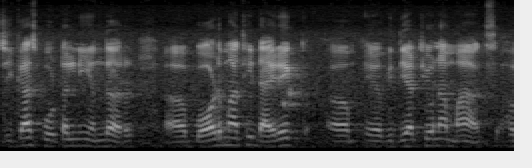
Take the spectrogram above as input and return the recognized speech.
જીકાસ પોર્ટલની અંદર બોર્ડમાંથી ડાયરેક્ટ વિદ્યાર્થીઓના માર્ક્સ હવે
